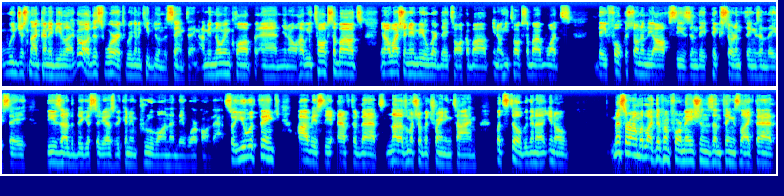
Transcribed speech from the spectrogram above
we're just not going to be like, oh, this worked. We're going to keep doing the same thing. I mean, knowing Klopp and you know how he talks about, you know, I watched an interview where they talk about, you know, he talks about what they focused on in the off season. They pick certain things and they say these are the biggest areas we can improve on, and they work on that. So you would think, obviously, after that, not as much of a training time, but still, we're gonna, you know, mess around with like different formations and things like that.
